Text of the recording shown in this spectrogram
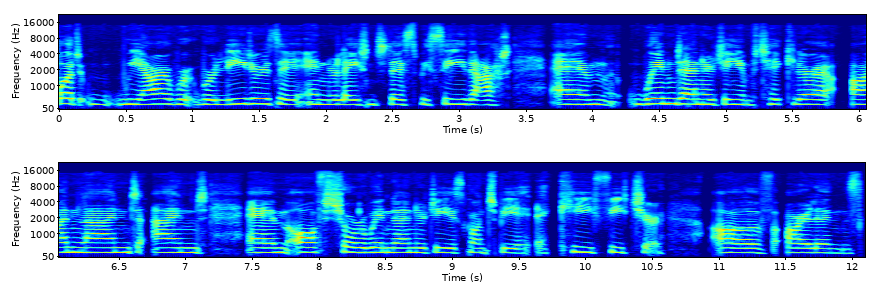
But we are, we're, we're leaders in, in, relation to this. We see that um, wind energy in particular on land and um, offshore wind energy is going to be a, a key feature of Ireland's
